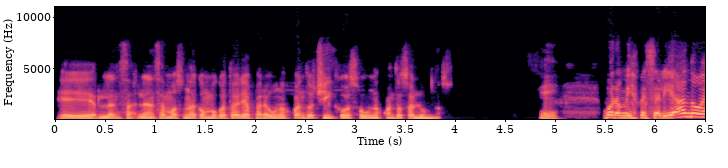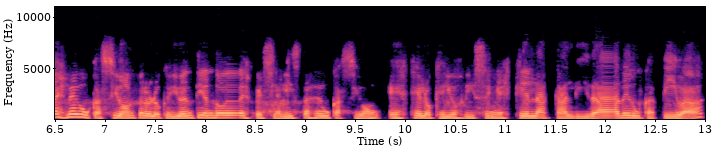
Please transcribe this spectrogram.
eh, lanzamos una convocatoria para unos cuantos chicos o unos cuantos alumnos. Sí, bueno, mi especialidad no es la educación, pero lo que yo entiendo de especialistas de educación es que lo que ellos dicen es que la calidad educativa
